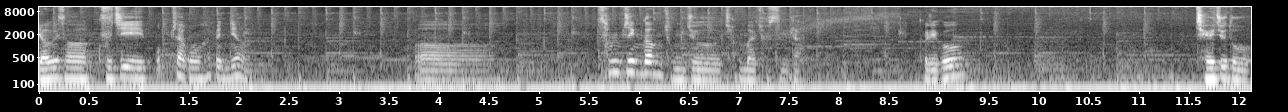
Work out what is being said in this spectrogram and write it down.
여기서 굳이 뽑자고 하면요, 어, 삼진강 종주 정말 좋습니다. 그리고 제주도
